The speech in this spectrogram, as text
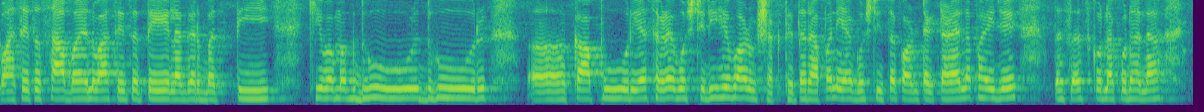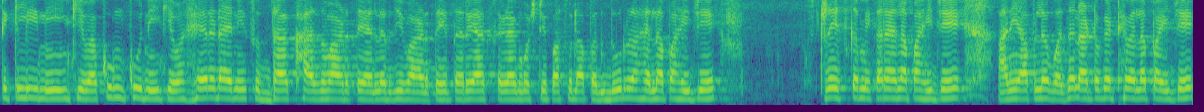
वासेचं साबण वासेचं तेल अगरबत्ती किंवा मग धूळ धूर कापूर या सगळ्या गोष्टींनी हे वाढू शकते. तर आपण या गोष्टीचा कॉन्टॅक्ट टाळायला पाहिजे. तसंच कोणाकोणाला टिकलीनी किंवा कुंकुनी किंवा हेअर सुद्धा खाज वाढते ॲलर्जी वाढते. तर या सगळ्या गोष्टीपासून आपण दूर राहायला पाहिजे. स्ट्रेस कमी करायला पाहिजे आणि आपलं वजन आटोक्यात ठेवायला पाहिजे.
